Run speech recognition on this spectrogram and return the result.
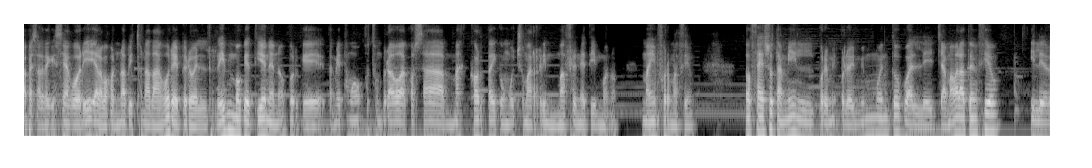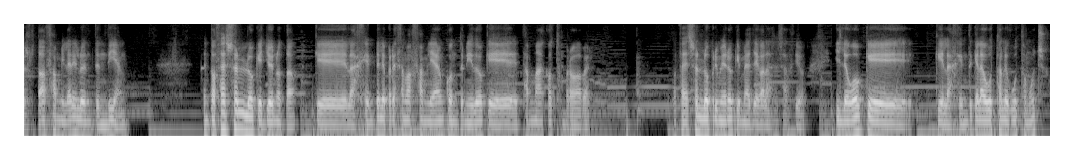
A pesar de que sea gore y a lo mejor no has visto nada gore, pero el ritmo que tiene, ¿no? Porque también estamos acostumbrados a cosas más cortas y con mucho más ritmo, más frenetismo, ¿no? Más información. Entonces eso también, por el, mismo momento, pues le llamaba la atención y le resultaba familiar y lo entendían. Entonces eso es lo que yo he notado, que la gente le parece más familiar un contenido que están más acostumbrados a ver. Entonces eso es lo primero que me ha llegado a la sensación. Y luego que, que la gente que le gusta le gusta mucho.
